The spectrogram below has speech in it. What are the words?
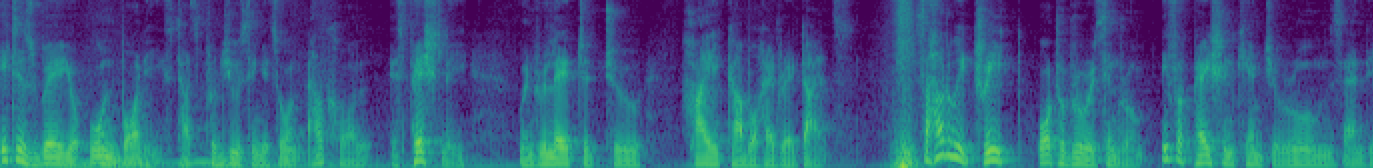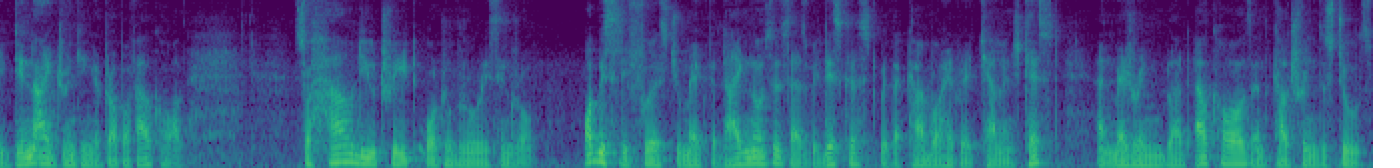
It is where your own body starts producing its own alcohol, especially when related to high carbohydrate diets. So how do we treat autobrewery syndrome? If a patient came to your rooms and he denied drinking a drop of alcohol, so how do you treat autobrewery syndrome? Obviously, first you make the diagnosis as we discussed with a carbohydrate challenge test and measuring blood alcohols and culturing the stools.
